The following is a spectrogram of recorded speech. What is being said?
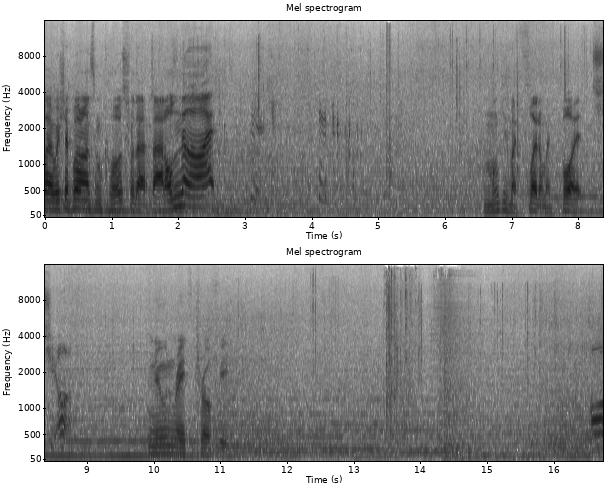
I wish I put on some clothes for that battle. Not! Monkey's my foot on my butt. Sure. Noon Wraith Trophy. Oh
